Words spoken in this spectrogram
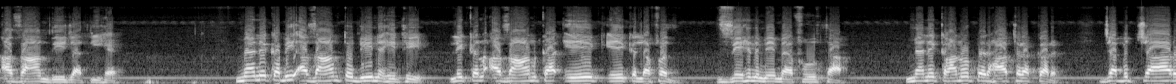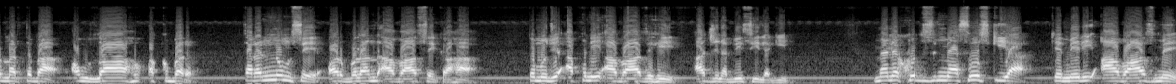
اذان دی جاتی ہے۔ میں نے کبھی اذان تو دی نہیں تھی، لیکن اذان کا ایک ایک لفظ ذہن میں محفوظ تھا۔ میں نے کانوں پر ہاتھ رکھ کر جب چار مرتبہ اللہ اکبر ترنم سے اور بلند آواز سے کہا تو مجھے اپنی آواز ہی اجنبی سی لگی۔ میں نے خود محسوس کیا کہ میری آواز میں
